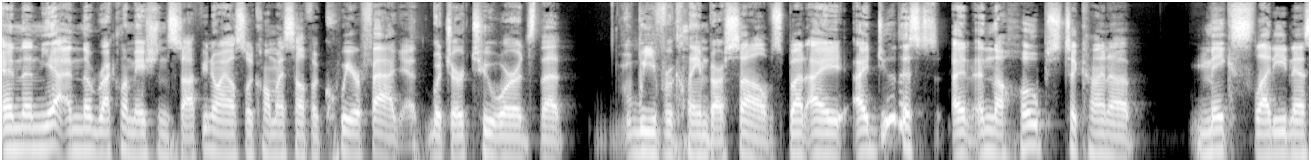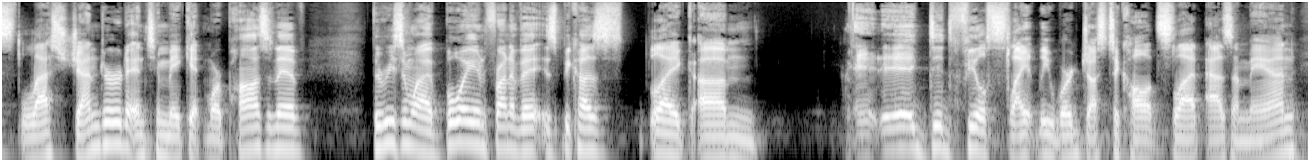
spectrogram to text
And then, yeah, and the reclamation stuff, you know, I also call myself a queer faggot, which are two words that we've reclaimed ourselves. But I, I do this in the hopes to kind of make sluttiness less gendered and to make it more positive. The reason why I have boy in front of it is because, like, um, it, it did feel slightly weird just to call it slut as a man.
